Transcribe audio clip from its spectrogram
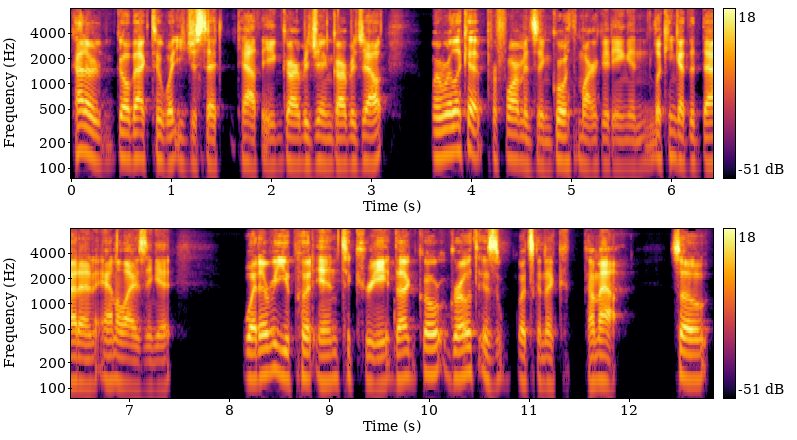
kind of go back to what you just said, Kathy garbage in, garbage out. When we look at performance and growth marketing and looking at the data and analyzing it, whatever you put in to create that go- growth is what's going to come out. So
